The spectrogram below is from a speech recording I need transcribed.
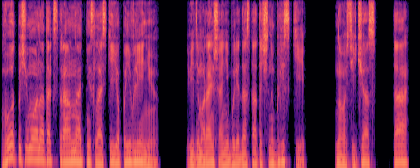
Вот почему она так странно отнеслась к ее появлению. Видимо, раньше они были достаточно близки. Но сейчас та,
